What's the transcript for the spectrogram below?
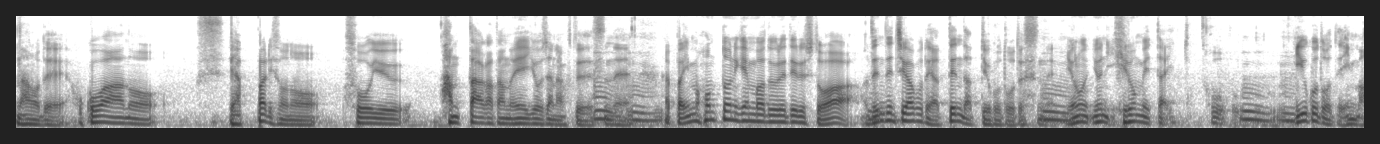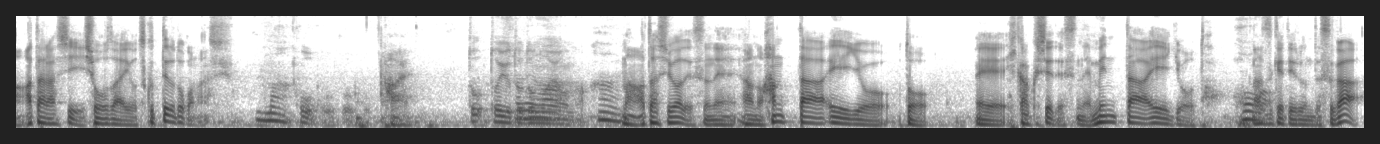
なのでここはあのやっぱりそのそういうハンター型の営業じゃなくてですね、うんうん。やっぱり今本当に現場で売れてる人は全然違うことやってんだっていうことをですね、世の世に広めたいということで今新しい商材を作ってるところなんですよ。まほうほうほうほう。はいとというとどのような？あはい。まあ、私はですねあのハンター営業と、えー比較してですねメンター営業と名付けてるんですが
